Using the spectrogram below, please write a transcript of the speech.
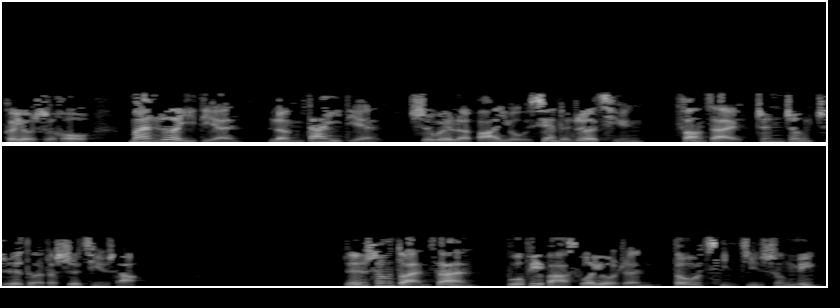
可有时候，慢热一点，冷淡一点。是为了把有限的热情放在真正值得的事情上。人生短暂，不必把所有人都请进生命。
